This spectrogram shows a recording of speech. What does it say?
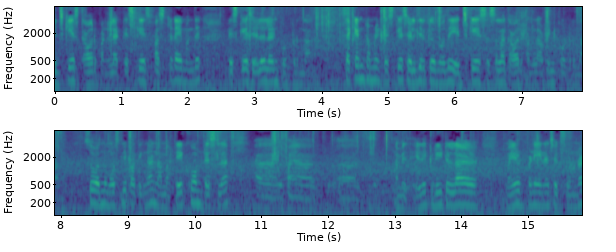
edge case cover பண்ணல. டெஸ்ட் கேஸ் ஃபஸ்ட்டு டைம் வந்து டெஸ்ட் கேஸ் எழுதலைன்னு போட்டிருந்தாங்க. செகண்ட் கம்பெனி டெஸ்ட் கேஸ் எழுதியிருக்கும் போது எஜ் கேஸஸ் எல்லாம் கவர் பண்ணல அப்படின்னு போட்டிருந்தாங்க. ஸோ வந்து மோஸ்ட்லி பார்த்திங்கன்னா நம்ம டேக் ஹோம் டெஸ்ட்டில் நம்ம எதுக்கு டீட்டெயிலாக மைனோட் பண்ணி என்ன செக் பண்ணணும்னா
